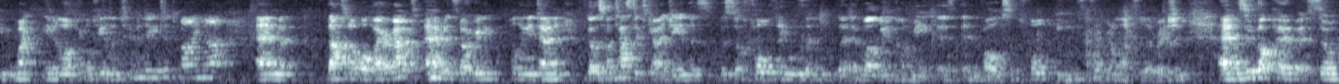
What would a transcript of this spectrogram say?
you might, you know, a lot of people feel intimidated by that, um, that's not what we're about. Um, it's about really pulling it down. And we've got this fantastic strategy, and there's, there's sort of four things that, that a wellbeing economy is involved. So the four P's, because everyone likes alliteration. Um, so we've got purpose. So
